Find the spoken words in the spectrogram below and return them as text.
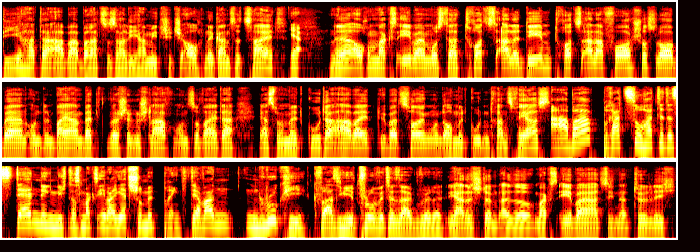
Die hatte aber Bratzo Salihamidzic auch eine ganze Zeit. Ja. Ne, auch Max Eberl muss da trotz alledem, trotz aller Vorschusslorbeeren und in Bayern-Bettwäsche geschlafen und so weiter, erstmal mit guter Arbeit überzeugen und auch mit guten Transfers. Aber Brazzo hatte das Standing nicht, das Max Eberl jetzt schon mitbringt. Der war ein Rookie, quasi, wie Flo Witte sagen würde. Ja, das stimmt. Also Max Eberl hat sich natürlich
